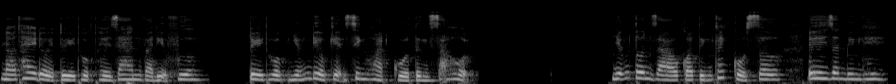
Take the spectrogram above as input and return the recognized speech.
nó thay đổi tùy thuộc thời gian và địa phương, tùy thuộc những điều kiện sinh hoạt của từng xã hội. Những tôn giáo có tính cách cổ sơ, đây dân binh ly,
